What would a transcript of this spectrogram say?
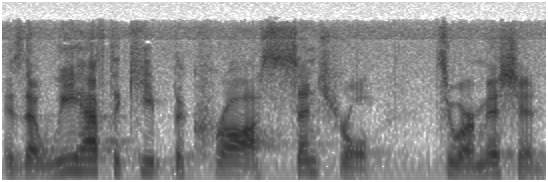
is that we have to keep the cross central to our mission.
